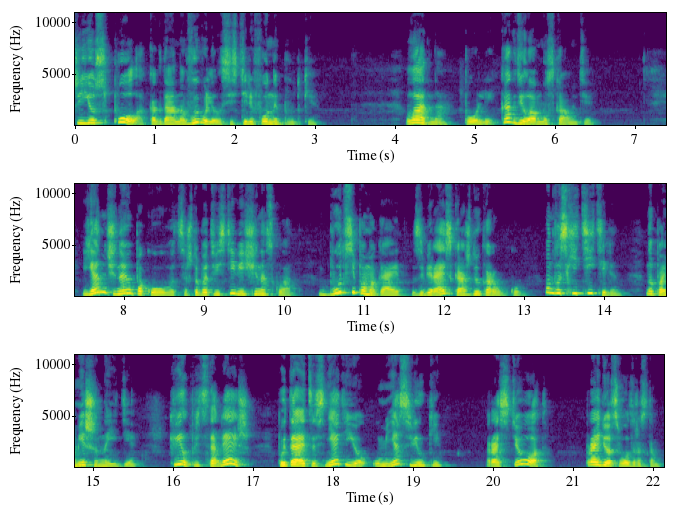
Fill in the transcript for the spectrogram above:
ее с пола, когда она вывалилась из телефонной будки. «Ладно, Полли, как дела в Мускаунте?» Я начинаю упаковываться, чтобы отвезти вещи на склад. Бутси помогает, забираясь каждую коробку. Он восхитителен, но помешан на еде. Квилл, представляешь, пытается снять ее у меня с вилки. Растет. Пройдет с возрастом.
